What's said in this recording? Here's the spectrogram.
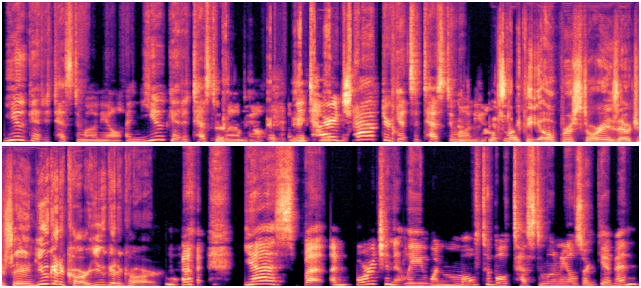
you get a testimonial and you get a testimonial and the entire chapter gets a testimonial It's like the Oprah story. Is that what you're saying? You get a car, you get a car. Yes, but unfortunately, when multiple testimonials are given,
